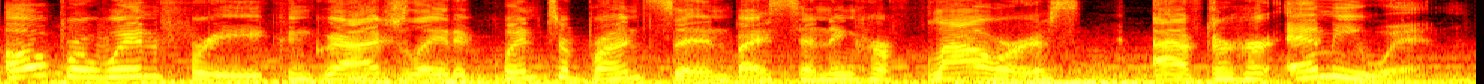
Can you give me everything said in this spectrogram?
Oprah Winfrey congratulated Quinta Brunson by sending her flowers after her Emmy win.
